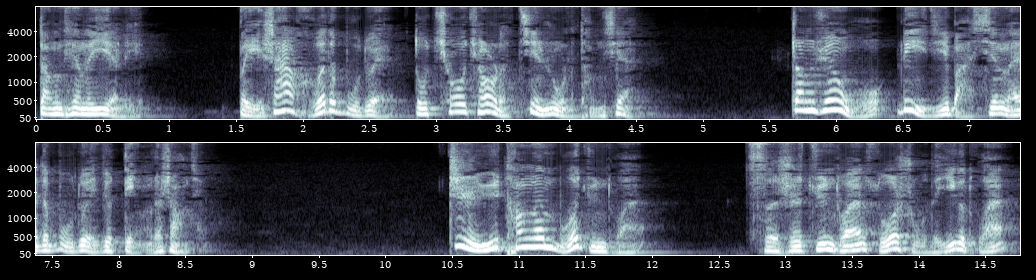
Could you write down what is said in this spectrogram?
当天的夜里。北沙河的部队都悄悄地进入了藤县，张宣武立即把新来的部队就顶了上去。至于汤恩伯军团，此时军团所属的一个团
